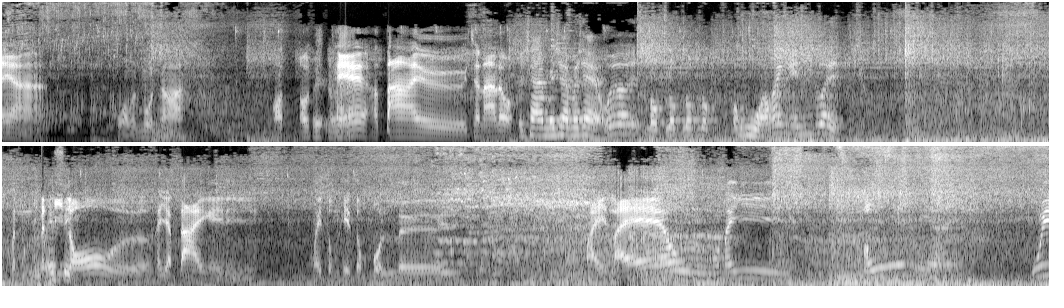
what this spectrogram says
อะไรอะ หัวมันหมุนเหรอเอาเอาแพ้เอาตายเออชนะแล้วไม่ใช่ไม่ใช่ไม่ใช่โอ้ยหลบหลบหลบหลบเอาหัวแม่งไอ้นี่ด้วย มันมันไอ้มีสิล้อเออขยับได้ไงดีไม่สมเหตุสมผลเลย ไปแล้วนี่เอานี่ไงอุ้ย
